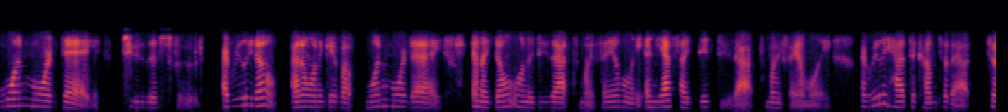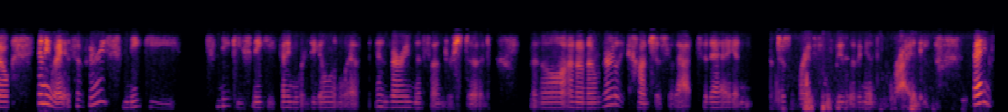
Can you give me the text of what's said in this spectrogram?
one more day to this food. I really don't. I don't want to give up one more day, and I don't want to do that to my family. And yes, I did do that to my family. I really had to come to that. So anyway, it's a very sneaky, sneaky, sneaky thing we're dealing with, and very misunderstood. So uh, I don't know. I'm really conscious of that today, and just grateful to be living in sobriety. Thanks.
